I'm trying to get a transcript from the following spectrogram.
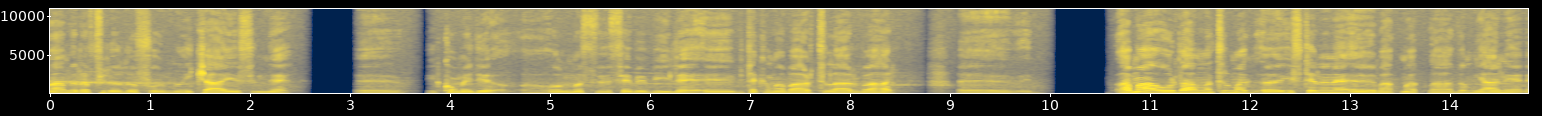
Mandıra filozofunun hikayesinde e, bir komedi olması sebebiyle e, bir takım abartılar var. E, ama orada anlatılmak e, istenene e, bakmak lazım. Yani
